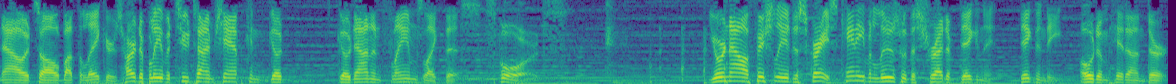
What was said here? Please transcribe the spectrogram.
Now it's all about the Lakers. Hard to believe a two-time champ can go go down in flames like this. Sports. You're now officially a disgrace. Can't even lose with a shred of dignity. Dignity. Odom hit on Dirk.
